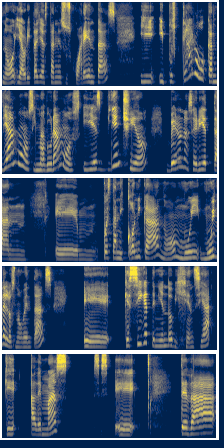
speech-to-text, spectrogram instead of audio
¿no? Y ahorita ya están en sus 40 y, y pues claro, cambiamos y maduramos y es bien chido ver una serie tan, Em, pues tan icónica, ¿no? Muy, muy de los noventas, eh, que sigue teniendo vigencia, que además eh, te da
